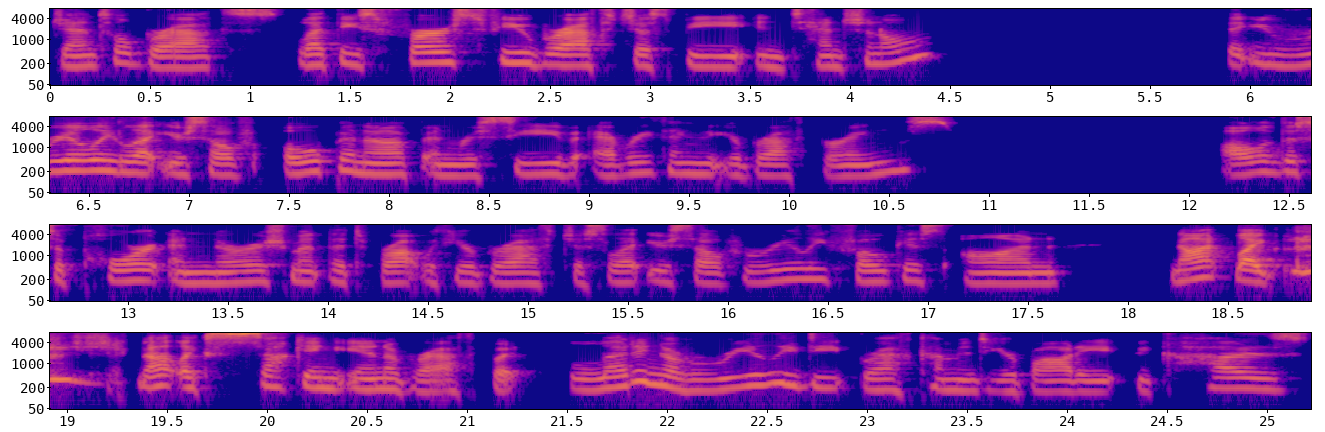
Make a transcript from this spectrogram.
gentle breaths. Let these first few breaths just be intentional, that you really let yourself open up and receive everything that your breath brings. All of the support and nourishment that's brought with your breath, just let yourself really focus on not like not like sucking in a breath, but letting a really deep breath come into your body because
